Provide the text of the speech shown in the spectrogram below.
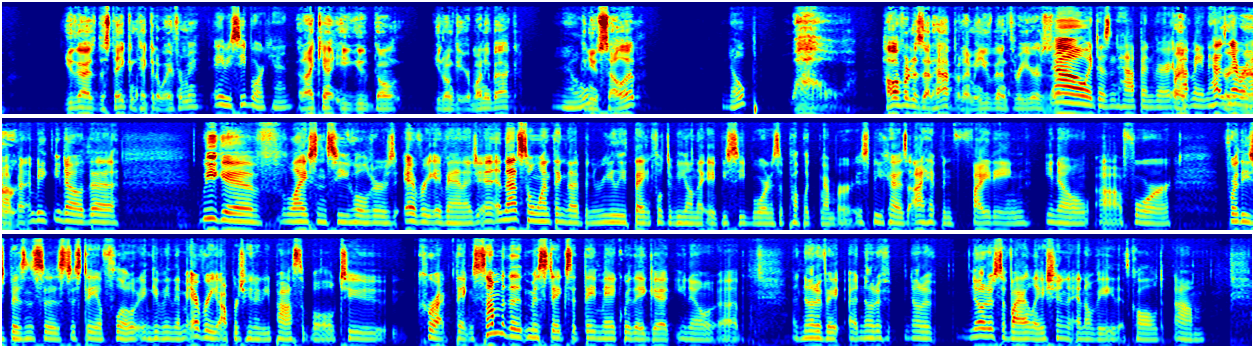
you guys, the state can take it away from me, ABC board can. and I can't. You, you don't. You don't get your money back. Nope. Can you sell it? nope. Wow. How often does that happen? I mean, you've been three years. Is that- No, it doesn't happen very. I mean, it has never rare. happened. I mean, you know, the we give licensee holders every advantage, and, and that's the one thing that I've been really thankful to be on the ABC board as a public member is because I have been fighting, you know, uh, for for these businesses to stay afloat and giving them every opportunity possible to correct things. Some of the mistakes that they make, where they get, you know, uh, a notifi- a notif- notif- notice of violation NOV that's called. Um,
